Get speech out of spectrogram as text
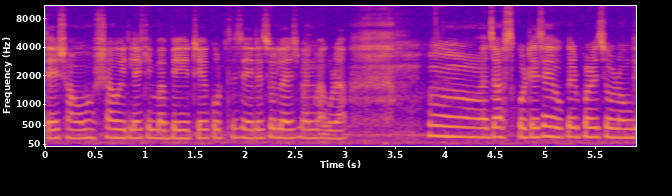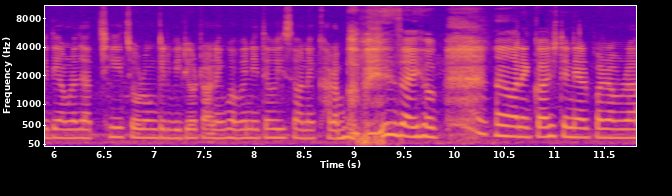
টমিতে সমস্যা হইলে কিংবা বিয়ে করতে চাইলে চলে আসবেন মাগুরা। জাস্ট কোটে যাই হোক, এরপরে চৌরঙ্গি দিয়ে আমরা যাচ্ছি। চৌরঙ্গির ভিডিওটা অনেকভাবে নিতে হয়েছে অনেক খারাপভাবে। যাই হোক অনেক কষ্টে নেওয়ার পর আমরা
